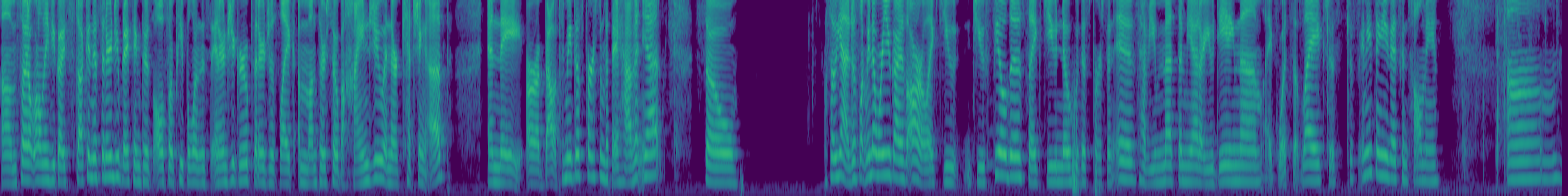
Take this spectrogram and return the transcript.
Um, so I don't want to leave you guys stuck in this energy, but I think there's also people in this energy group that are just like a month or so behind you and they're catching up and they are about to meet this person, but they haven't yet. So so yeah, just let me know where you guys are. Like, do you do you feel this? Like, do you know who this person is? Have you met them yet? Are you dating them? Like, what's it like? Just just anything you guys can tell me. Um,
